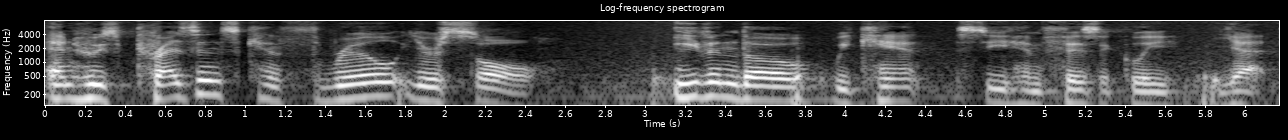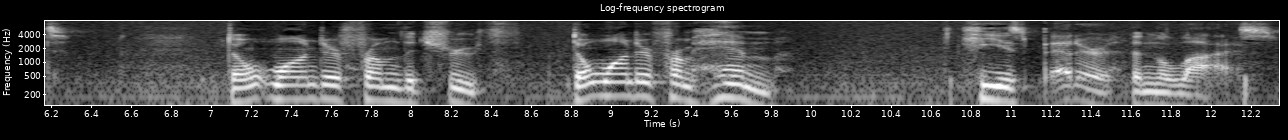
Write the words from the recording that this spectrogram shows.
and whose presence can thrill your soul, even though we can't see him physically yet. Don't wander from the truth. Don't wander from him. He is better than the lies.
